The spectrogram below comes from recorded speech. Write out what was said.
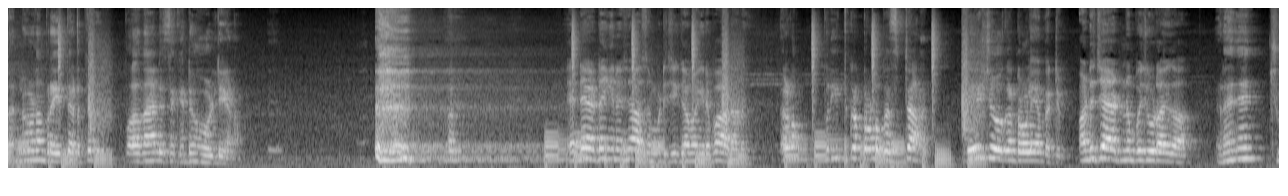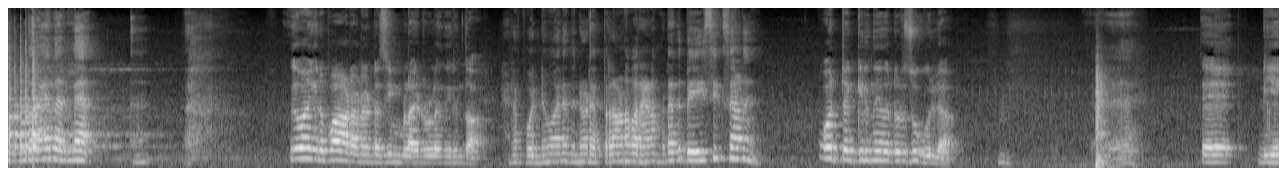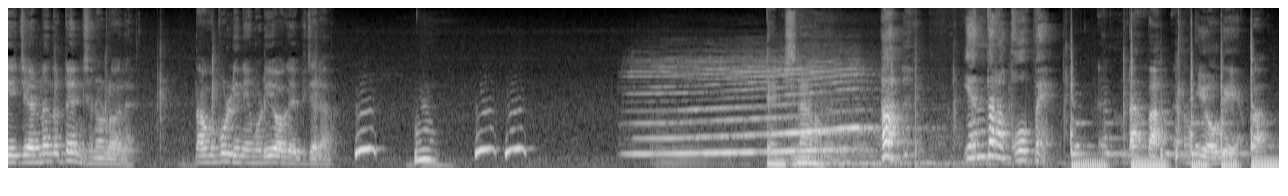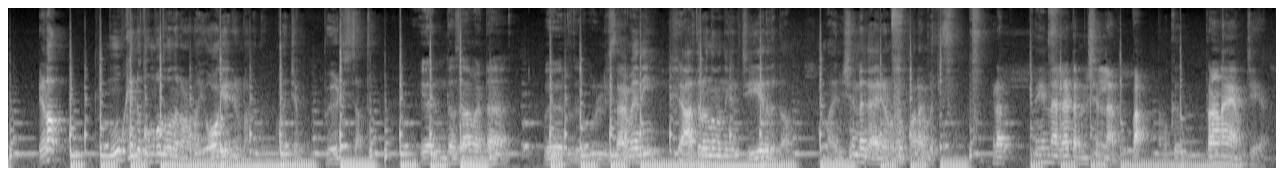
നല്ലോണം ബ്രേത്ത് എടുത്ത് പതിനാല് സെക്കൻഡ് ഹോൾഡ് ചെയ്യണം. എന്റെ ഏട്ടൻ ഇങ്ങനെ ശ്വാസം പിടിച്ചിരിക്കാൻ ഭയങ്കര പാടാണ്. എടാ ബ്രീത്ത് കൺട്രോൾ ബെസ്റ്റ് ആണ്. ദേഷ്യമൊക്കെ കൺട്രോൾ ചെയ്യാൻ പറ്റും. അണ്ട് ചേട്ടന് ഇപ്പൊ ചൂടായതാ. എടാ ഞാൻ ചൂടായതല്ല. ഇത് ഭയങ്കര പാടാണ് കേട്ടോ സിമ്പിൾ ആയിട്ടുള്ള ഇരുന്നാ എടാ പൊന്നുമാനെ നിന്നോട് എത്ര തവണ പറയണം? എടാ ഇത് ബേസിക്സ് ആണ്. ഒറ്റക്കിരുന്ന് ചെയ്തിട്ട് ഒരു സുഖമില്ല. ഡി ഐ ചേട്ടന് എന്ത് ടെൻഷൻ ഉള്ള പോലെ. നമുക്ക് പുള്ളിനെയും കൂടി യോഗ എന്താ ടെൻഷനാണോ എന്താടാ കോപ്പേ? ബാ, നമുക്ക് യോഗ ചെയ്യാം. ആ, എടാ മൂക്കിന്റെ തുമ്പ് തോന്നലാണോ യോഗയൊക്കെ ഉണ്ടാക്കുന്നത്? മനുഷ്യൻ പേടിച്ച്. ചത്തു എന്താ സമയട്ടാ വെറുതെ പുള്ളി. സാമേ നീ രാത്രി ഒന്നും വന്നിങ്ങനെ ചെയ്യരുത് കേട്ടോ മനുഷ്യന്റെ കാര്യമാണെന്ന് പറയാൻ പറ്റും എടാ നീ നല്ല ടെൻഷനിലാണ്. ബാ നമുക്ക് പ്രാണായാമം ചെയ്യാം.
